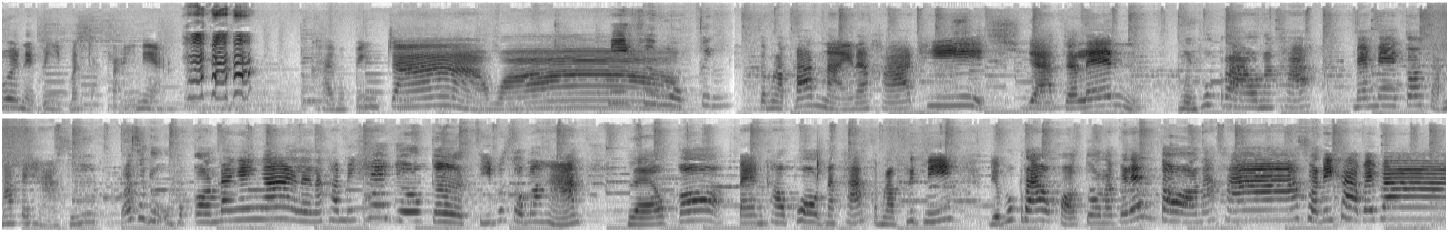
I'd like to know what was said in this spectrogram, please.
ด้วยเนี่ยไปหยิบมาจากไหนเนี่ย ขายหมูปิ้งจ้า ว้าว นี่คือหมูปิ้งสำหรับบ้านไหนนะคะที่อยากจะเล่นเหมือนพวกเรานะคะ แม่ๆก็สามารถไปหาซื้อวัสดุอุปกรณ์ได้ง่าย ๆ เลยนะคะ มีแค่โยเกิร์ตสีผสมอาหาร แล้วก็แป้งข้าวโพดนะคะสำหรับคลิปนี้เดี๋ยวพวกเราขอตัวเราไปเล่นต่อนะคะ สวัสดีค่ะ บ๊ายบาย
